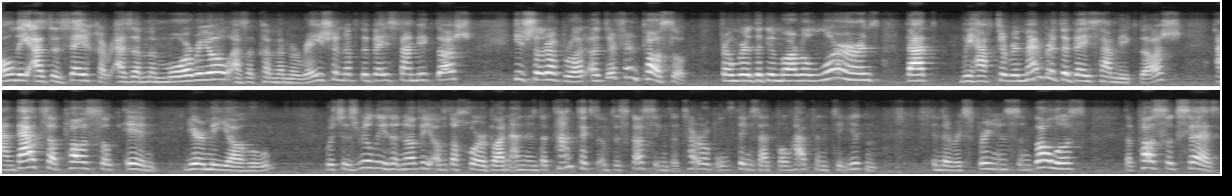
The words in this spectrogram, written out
only as a zecher, as a memorial, as a commemoration of the Beis Hamikdash, he should have brought a different pasuk from where the Gemara learns that we have to remember the Beis Hamikdash, and that's a pasuk in Yirmiyahu, which is really the Navi of the Churban, and in the context of discussing the terrible things that will happen to Yidden in their experience in Golus, the pasuk says,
